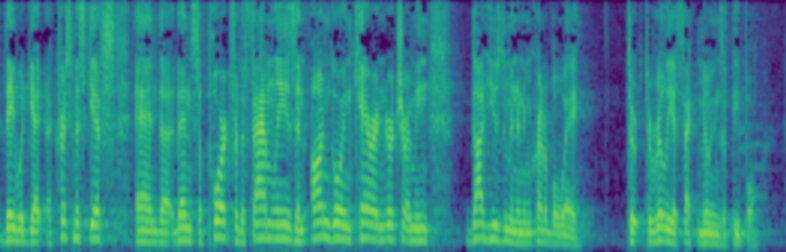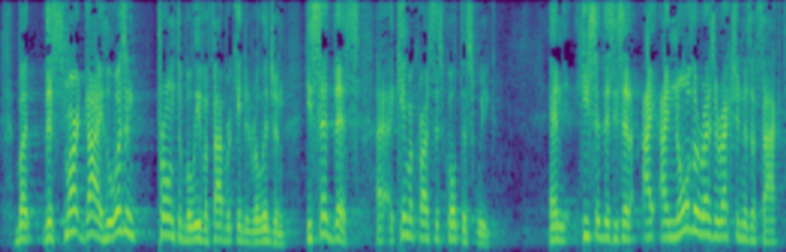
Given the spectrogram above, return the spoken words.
they would get uh, Christmas gifts and uh, then support for the families and ongoing care and nurture. I mean, God used him in an incredible way to, to really affect millions of people. But this smart guy who wasn't prone to believe a fabricated religion, he said this. I, I came across this quote this week. And he said this, he said, I, I know the resurrection is a fact,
